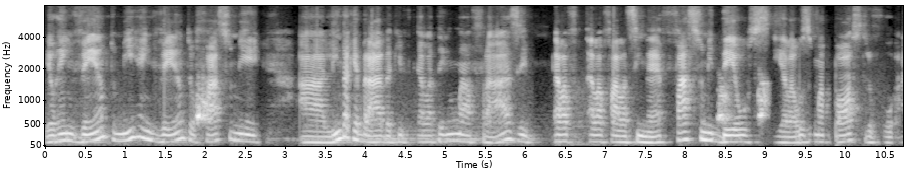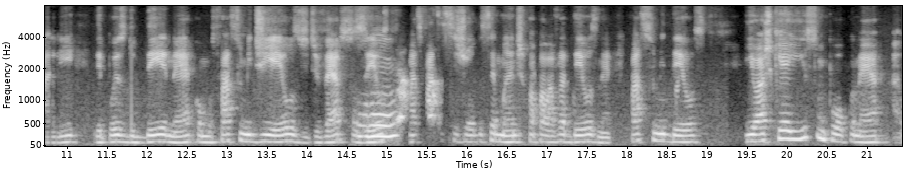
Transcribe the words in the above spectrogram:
eu reinvento, me reinvento, eu faço-me a Linda Quebrada, que ela tem uma frase ela, ela fala assim, né? Faço-me Deus, e ela usa um apóstrofo ali depois do D, né? Como faço-me de eus, de diversos uhum. eus, mas faça esse jogo semântico com a palavra Deus, né? Faço-me Deus. E eu acho que é isso um pouco, né? A,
